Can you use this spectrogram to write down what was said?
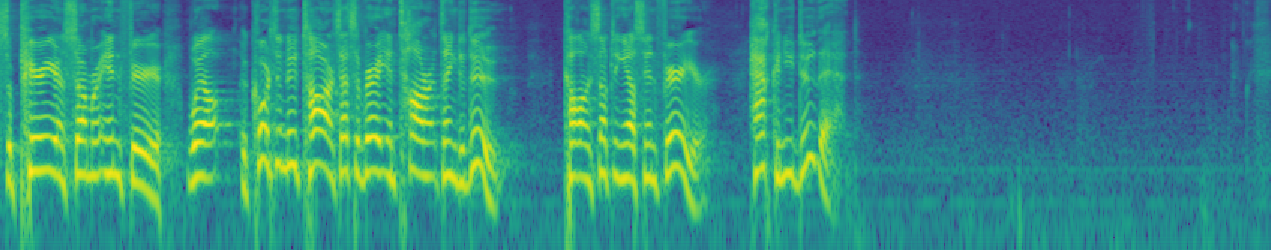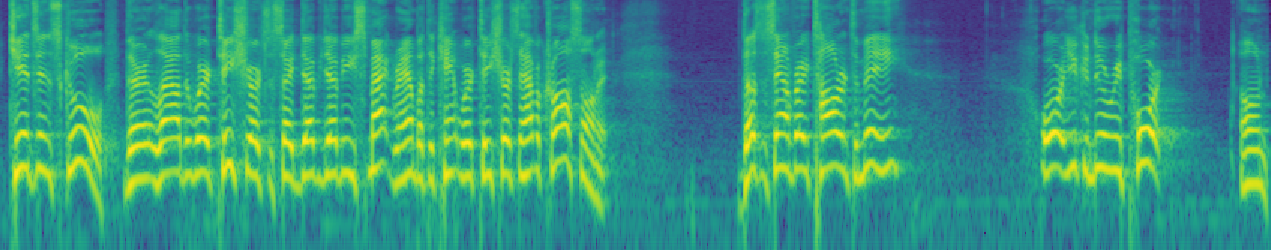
superior and some are inferior. Well, according to New Tolerance, that's a very intolerant thing to do, calling something else inferior. How can you do that? Kids in school, they're allowed to wear t shirts that say WWE SmackDown, but they can't wear t shirts that have a cross on it. Doesn't sound very tolerant to me. Or you can do a report on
